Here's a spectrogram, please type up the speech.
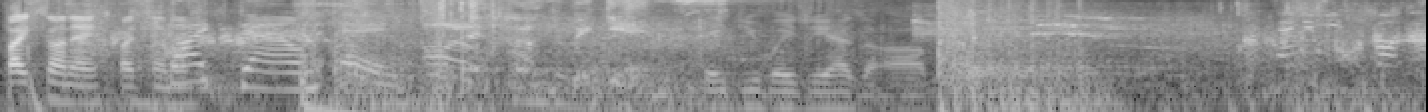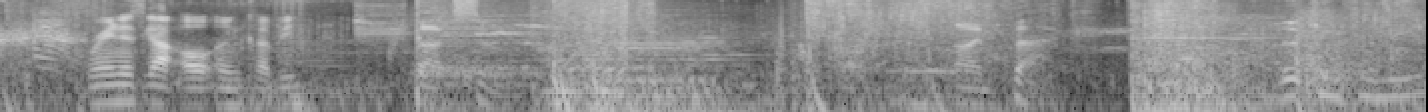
Spike's on A. Spike's on A. Spike down A. WG WG has a uh, Reyna's got ult and cubby. Back soon. I'm back. Looking for me?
